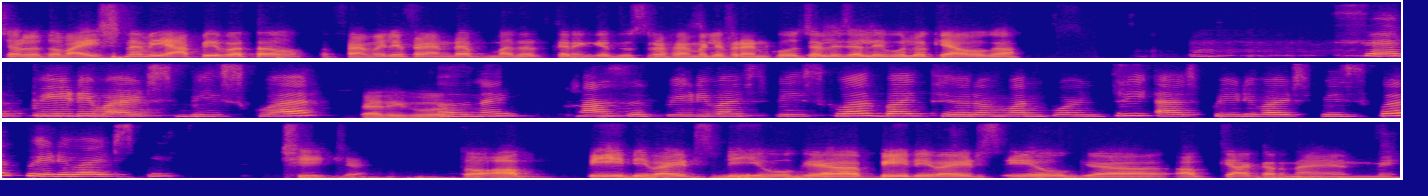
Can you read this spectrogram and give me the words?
चलो तो वैष्णवी आप ही बताओ तो फैमिली फ्रेंड अब मदद करेंगे दूसरे फैमिली फ्रेंड को। जल्दी जल्दी बोलो क्या होगा? Sir P divides B square very good नहीं हाँ sir P divides B square by theorem 1.3 as P divides B square P divides B ठीक है। तो अब पी डिवाइड्स b हो गया p डिवाइड्स a हो गया अब क्या करना है इनमें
